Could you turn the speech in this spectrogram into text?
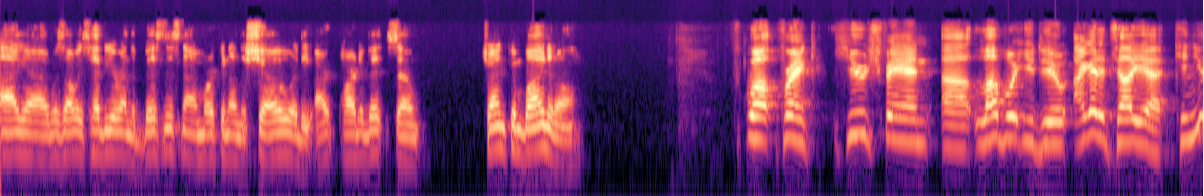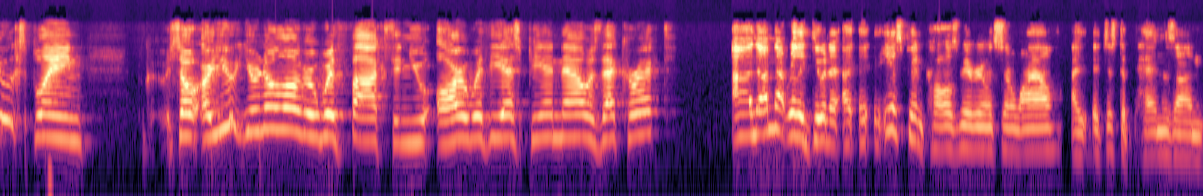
I uh, was always heavier on the business. Now I'm working on the show or the art part of it. So try and combine it all. Well, Frank, huge fan. Uh, love what you do. I got to tell you, can you explain? so are you you're no longer with Fox and you are with ESPN now? Is that correct? Uh, no, I'm not really doing it. I, ESPN calls me every once in a while. I, it just depends on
